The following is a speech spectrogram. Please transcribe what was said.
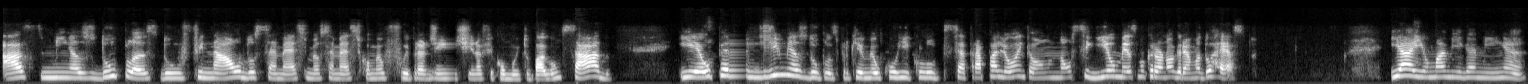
as minhas duplas do final do semestre, meu semestre, como eu fui para a Argentina, ficou muito bagunçado e eu perdi minhas duplas, porque meu currículo se atrapalhou, então não seguia o mesmo cronograma do resto. E aí, uma amiga minha,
